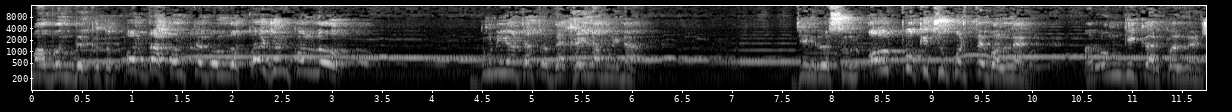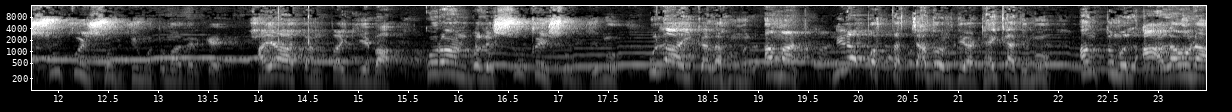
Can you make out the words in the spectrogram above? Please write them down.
মা বোনদেরকে তো পর্দা করতে বলল, কয়জন করল? দুনিয়াটা তো দেখাইলামই না। যে রসুল অল্প কিছু করতে বললেন আর অঙ্গীকার করলেন, সুখই সুখ দিমু তোমাদেরকে, হায়াতান তৈবা কোরআন বলে, সুখই সুখ দিমু। উলাইকা লাহুমুল আমান নিরাপত্তা চাদর দিয়া ঢাইকা দিমু। আন্তুমুল আলাউনা।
